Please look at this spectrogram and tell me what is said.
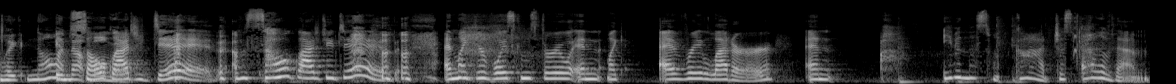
Like, no, I'm so moment. glad you did. I'm so glad you did. and like your voice comes through in like every letter and ah, even this one. God, just all of them.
